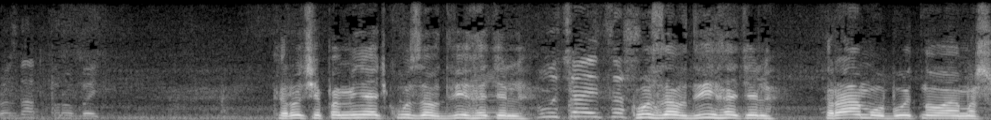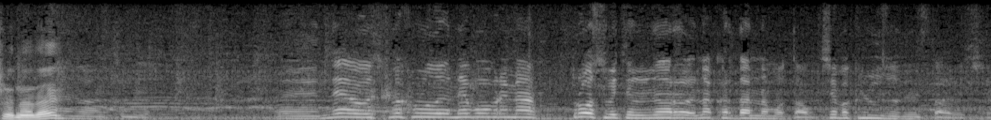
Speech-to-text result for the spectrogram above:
роздатку робити. Короче, поменять кузов, двигатель. Получається, що... Кузов, двигатель, раму, будет новая машина, да? смихнули, не вовремя трос витягнули, на, на кардан намотав. Треба клюз один ставити ще.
